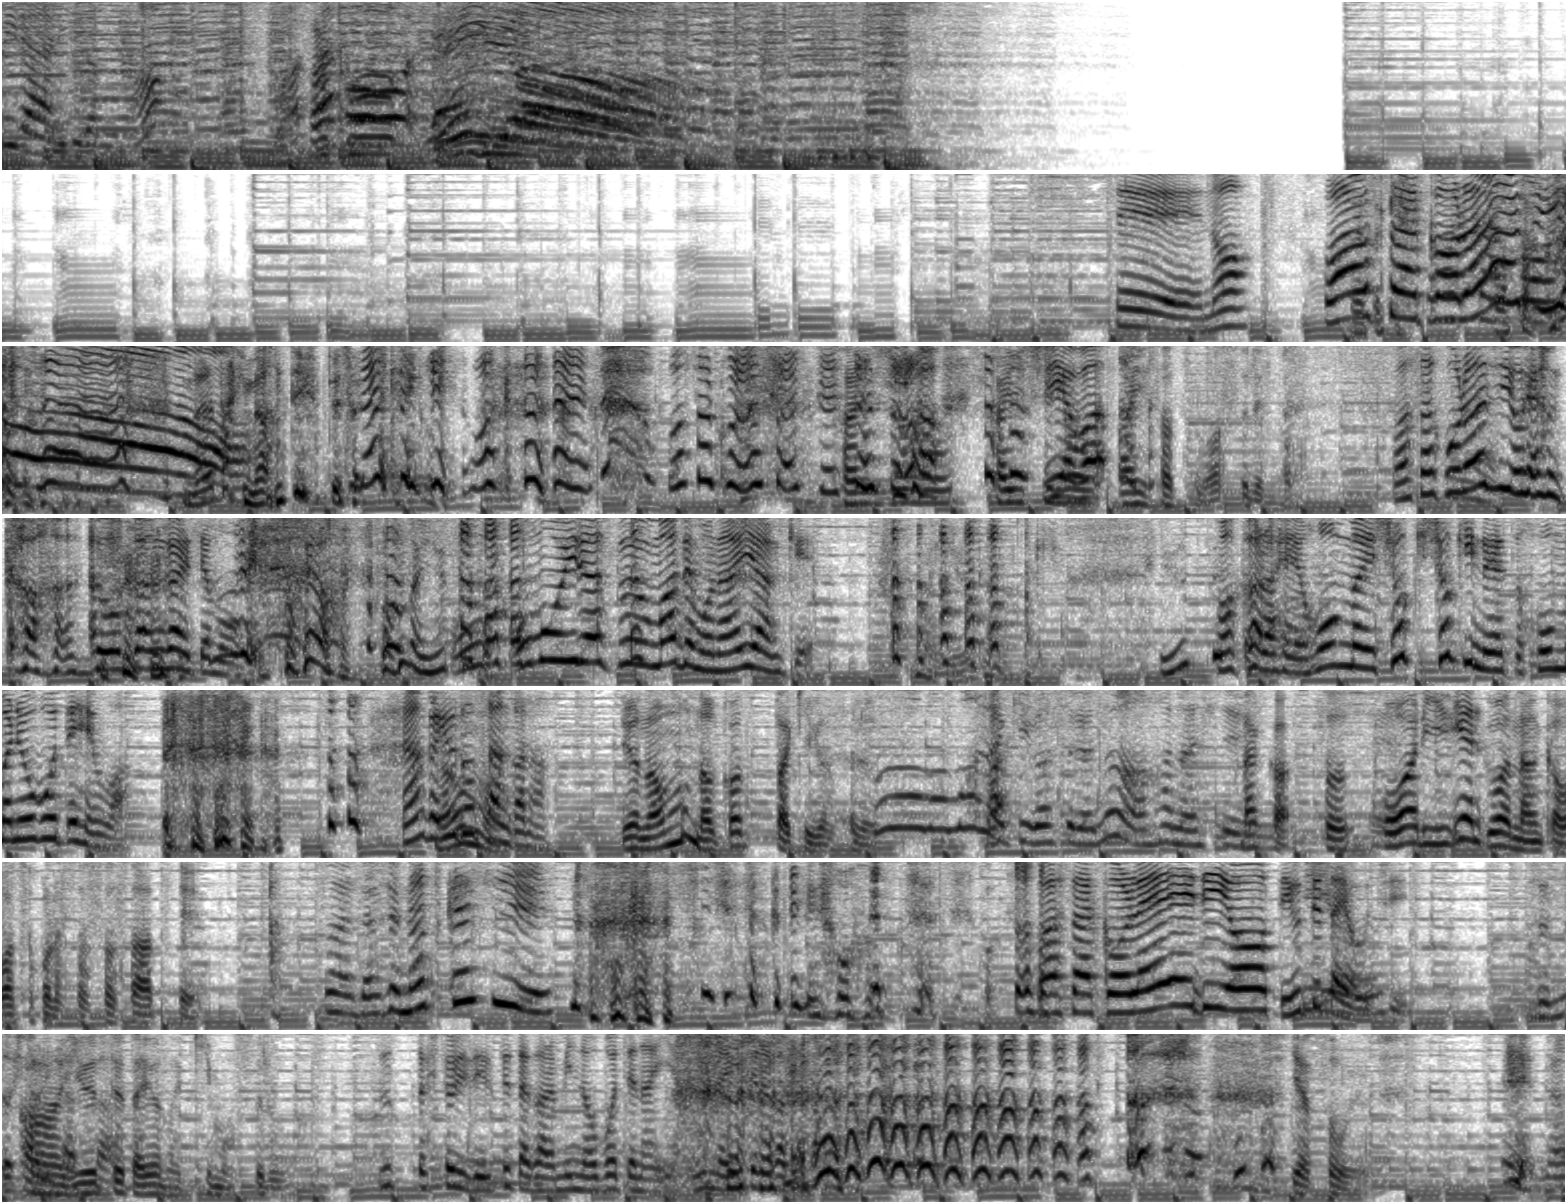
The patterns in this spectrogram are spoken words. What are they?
オイラーリブガムのわさこレイディオ。せーの。わさこラジオ。ななんて言ってたっなんだっけ？わからへんわさこらさんって言っ最初ちゃった。の開始のいやわ挨拶忘れたわさこラジオやんか。どう考えても。そうやんそんなん言って思い出すまでもないやんけ。そんなん言ってたっけ？言ってわからへん。ほんまに初期初期のやつほんまに覚えてへんわ。なんか言うとったんかな？いや何もなかった気がする。そのままな気がするな話。なんかそう終わりはなんかわさこらさささって。あそうやそうやそれ懐かしい。懐かしいとか言うわさこレディオって言ってたようよちずっと一あ人であ言ってたような気もする。わずっと一人で言ってたからみんな覚えてないん。や みんな言ってなかった。いやそうよ。そうやな。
